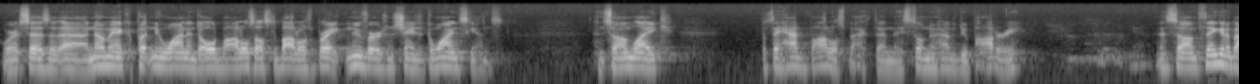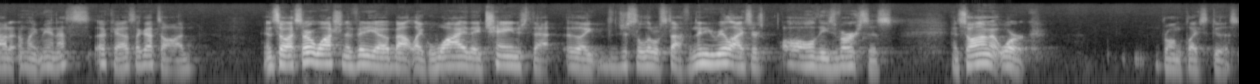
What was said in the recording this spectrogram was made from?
where it says that uh, no man can put new wine into old bottles, else the bottles break. New versions change it to wineskins. And so I'm like, but they had bottles back then. They still knew how to do pottery. And so I'm thinking about it. I'm like, man, that's okay. I was like, that's odd. And so I started watching a video about like why they changed that, like just a little stuff. And then you realize there's all these verses. And so I'm at work. Wrong place to do this.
